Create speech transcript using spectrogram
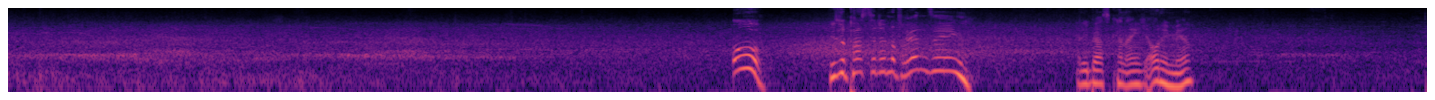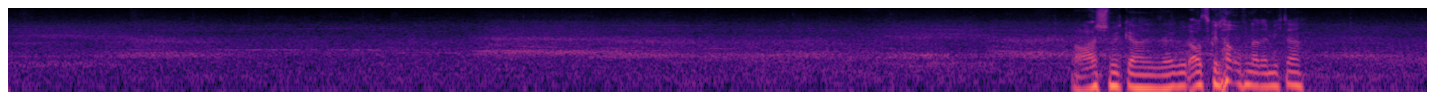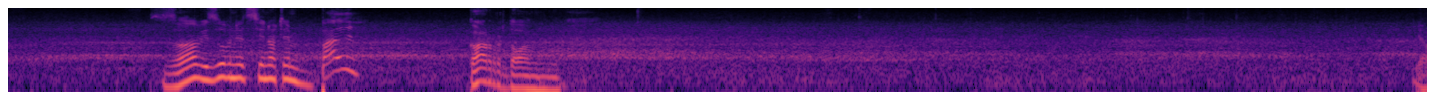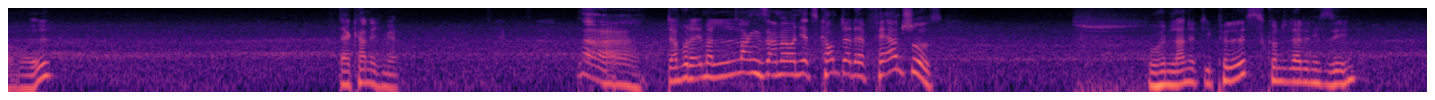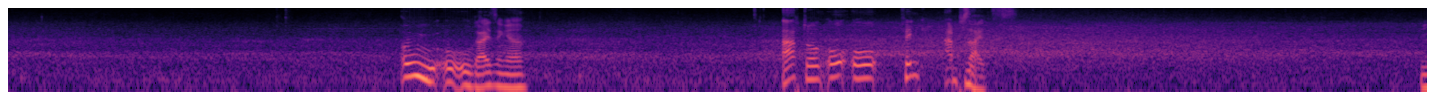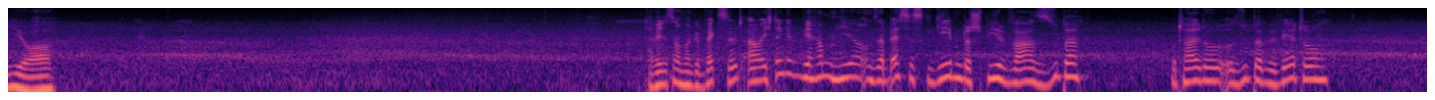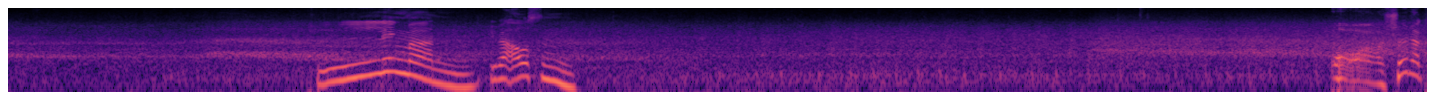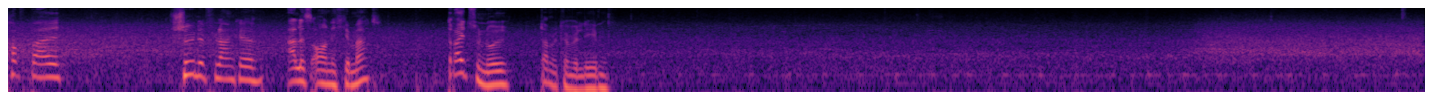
Oh! Wieso passt er denn auf Rensing? Alibas kann eigentlich auch nicht mehr. Oh, Schmidtger, sehr gut ausgelaufen hat er mich da. So, wir suchen jetzt hier noch den Ball. Gordon. Jawohl. Er kann nicht mehr. Ah, da wurde er immer langsamer und jetzt kommt da der Fernschuss. Wohin landet die Pille? Das konnte ich leider nicht sehen. Oh, oh, Reisinger. Achtung, oh, oh, Fink, abseits. Ja. Da wird jetzt nochmal gewechselt. Aber ich denke, wir haben hier unser Bestes gegeben. Das Spiel war super. Rotaldo, super Bewertung. Klingmann über außen. Oh, schöner Kopfball. Schöne Flanke. Alles ordentlich gemacht. 3 zu 0. Damit können wir leben.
